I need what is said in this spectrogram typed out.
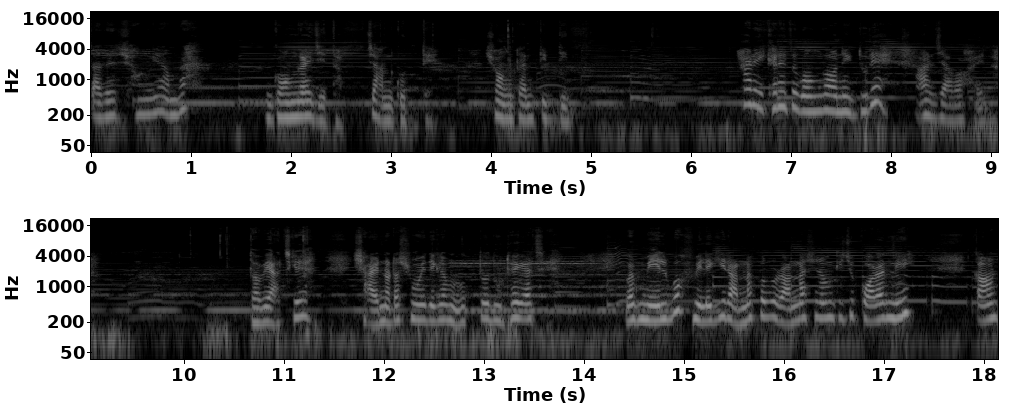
তাদের সঙ্গে আমরা গঙ্গায় যেতাম চান করতে সংক্রান্তির দিন। আর এখানে তো গঙ্গা অনেক দূরে, আর যাওয়া হয় না। তবে আজকে সাড়ে নটার সময় দেখলাম রোদ তো উঠে গেছে। এবার মেলবো, মেলে গিয়ে রান্না করব। রান্না সেরকম কিছু করার নেই, কারণ,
